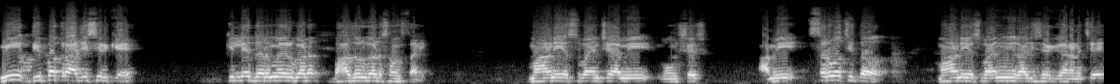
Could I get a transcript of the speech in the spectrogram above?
मी दीपक राजे शिर्के किल्ले धर्मेरगड बहादूरगड संस्थानिक. महाराणी येसुबाईंचे आम्ही वंशज. आम्ही सर्वच इथं महाराणी येसुबाईंनी राजे शिर्के घराण्याचे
